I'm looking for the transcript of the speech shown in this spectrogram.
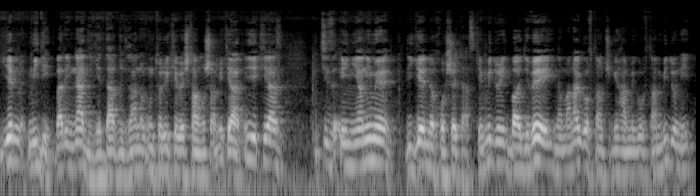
یه می‌دید. ولی نه دیگه دقیقا اونطوری که بهش تماشا می‌کرد. این یکی از چیز اینیانیم دیگه نخوشت هست که می‌دونید بای دی وی من نگفتم چون همه گفتم می‌دونید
